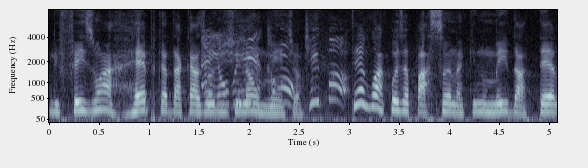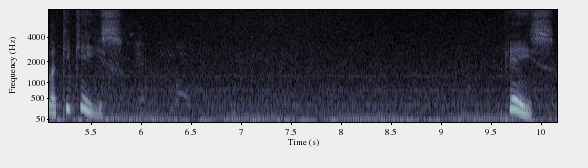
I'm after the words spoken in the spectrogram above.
ele fez uma réplica da casa originalmente, ó. Tem alguma coisa passando aqui no meio da tela. O que, que é isso? Que é isso?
